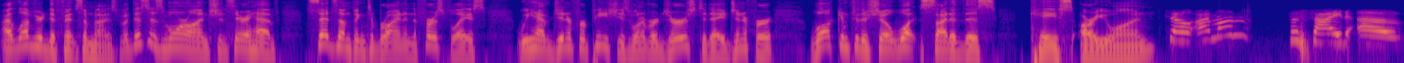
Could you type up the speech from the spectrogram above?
I love your defense sometimes, but this is more on should Sarah have said something to Bryan in the first place. We have Jennifer P. She's one of our jurors today. Jennifer, welcome to the show. What side of this case are you on? So I'm on the side of,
